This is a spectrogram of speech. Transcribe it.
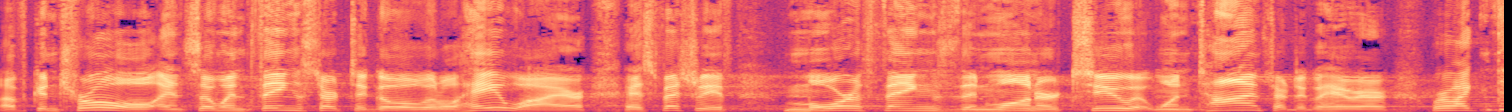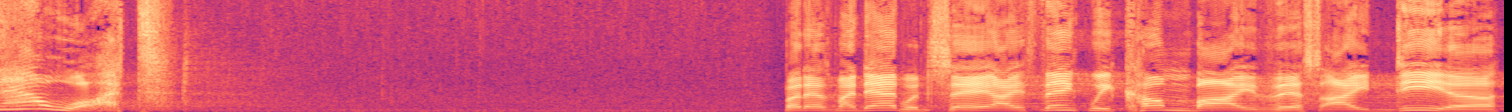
of control. And so when things start to go a little haywire, especially if more things than one or two at one time start to go haywire, we're like, now what? But as my dad would say, I think we come by this idea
